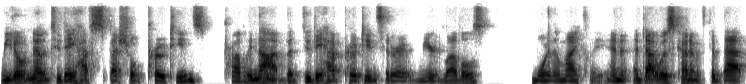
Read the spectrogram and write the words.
we don't know. Do they have special proteins? Probably not. But do they have proteins that are at weird levels? More than likely. And, and that was kind of the bat,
